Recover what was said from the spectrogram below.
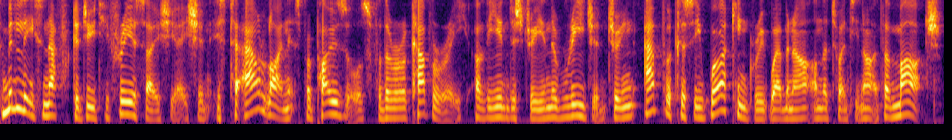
The Middle East and Africa Duty Free Association is to outline its proposals for the recovery of the industry in the region during an advocacy working group webinar on the 29th of March.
